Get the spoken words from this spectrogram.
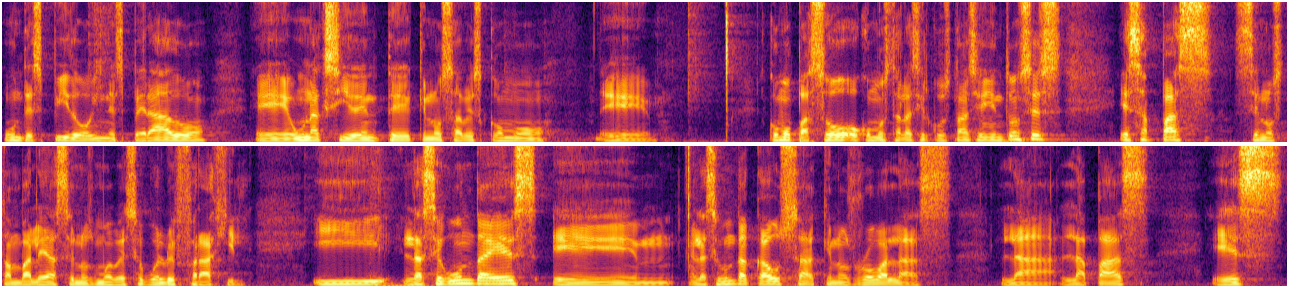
un despido inesperado, eh, un accidente que no sabes cómo, eh, cómo pasó o cómo está la circunstancia. Y entonces esa paz se nos tambalea, se nos mueve, se vuelve frágil. Y la segunda es, em, la segunda causa que nos roba las, la, paz es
